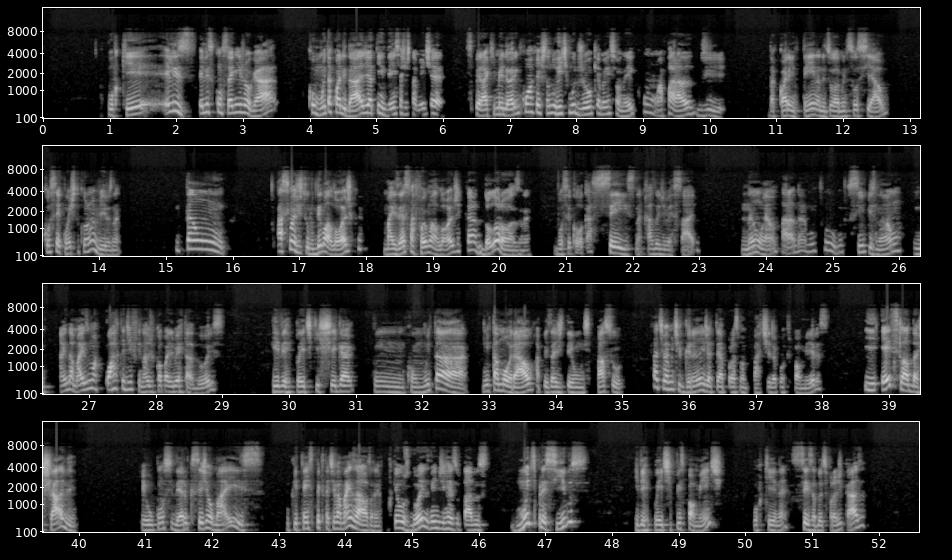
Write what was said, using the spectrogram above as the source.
Porque eles, eles conseguem jogar com muita qualidade e a tendência justamente é esperar que melhorem com a questão do ritmo de jogo que eu mencionei, com a parada de, da quarentena, do isolamento social consequente do coronavírus, né? Então, acima de tudo, deu a lógica, mas essa foi uma lógica dolorosa, né? Você colocar seis na casa do adversário não é uma parada muito, muito simples, não. Ainda mais uma quarta de final de Copa Libertadores. River Plate que chega com, com muita, muita moral, apesar de ter um espaço relativamente grande até a próxima partida contra o Palmeiras. E esse lado da chave, eu considero que seja o mais. o que tem expectativa mais alta, né? Porque os dois vêm de resultados muito expressivos River Plate principalmente, porque, né, 6 a 2 fora de casa.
